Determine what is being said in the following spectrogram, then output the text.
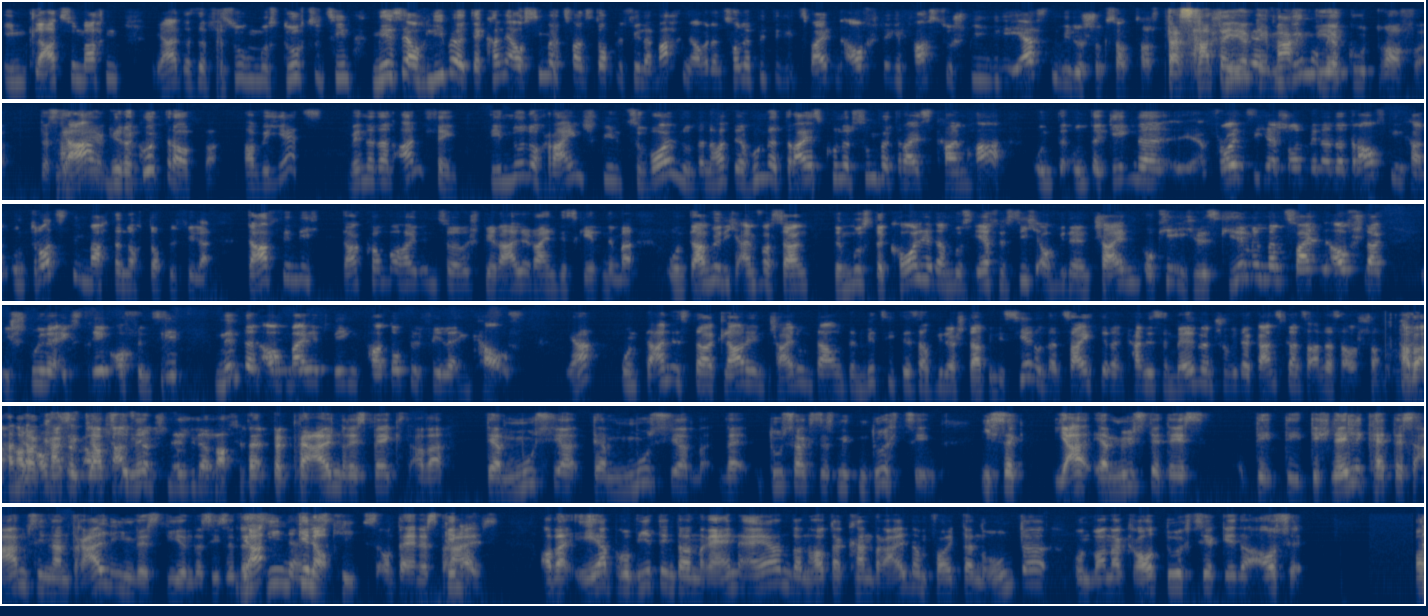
ihm klarzumachen, ja, dass er versuchen muss, durchzuziehen. Mir ist ja auch lieber, der kann ja auch 27 Doppelfehler machen, aber dann soll er bitte die zweiten Aufschläge fast so spielen wie die ersten, wie du schon gesagt hast. Das hat er ja gemacht, wie er gut drauf war. Das Ja, er wie er gut drauf war. Aber jetzt, wenn er dann anfängt, den nur noch reinspielen zu wollen und dann hat er 130, 135 km/h und, und der Gegner äh, freut sich ja schon, wenn er da drauf gehen kann und trotzdem macht er noch Doppelfehler. Da finde ich, da kommen wir halt in so eine Spirale rein, das geht nicht mehr. Und da würde ich einfach sagen, da muss der Call her, da muss er für sich auch wieder entscheiden, okay, ich riskiere mit meinem zweiten Aufschlag, ich spiele extrem offensiv, nimm dann auch meinetwegen ein paar Doppelfehler in Kauf, ja, und dann ist da eine klare Entscheidung da und dann wird sich das auch wieder stabilisieren und dann zeige ich dir, dann kann es in Melbourne schon wieder ganz, ganz anders ausschauen. Aber- kann aber Kassi, glaubst du nicht- ganz schnell wieder bei, bei, bei allen Respekt, aber der muss ja, der muss ja, weil du sagst das mit dem Durchziehen. Ich sag, ja, er müsste das, die, die, die Schnelligkeit des Arms in einen Drall investieren. Das ist ja der Ja, Sinn genau. eines Kicks und eines Genau. Dralls. Aber er probiert ihn dann reineiern, dann hat er keinen Drall, dann fällt dann runter und wenn er gerade durchzieht, geht er aus. Und,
